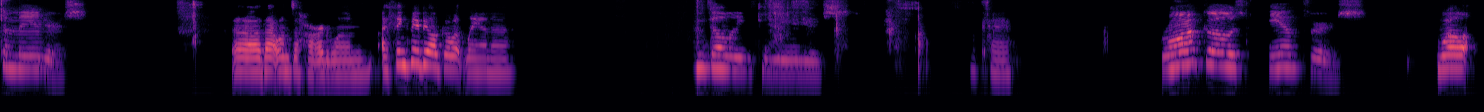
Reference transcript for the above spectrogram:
Commanders. Uh, that one's a hard one. I think maybe I'll go Atlanta. I'm going Commanders. Okay. Broncos Panthers. Well,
